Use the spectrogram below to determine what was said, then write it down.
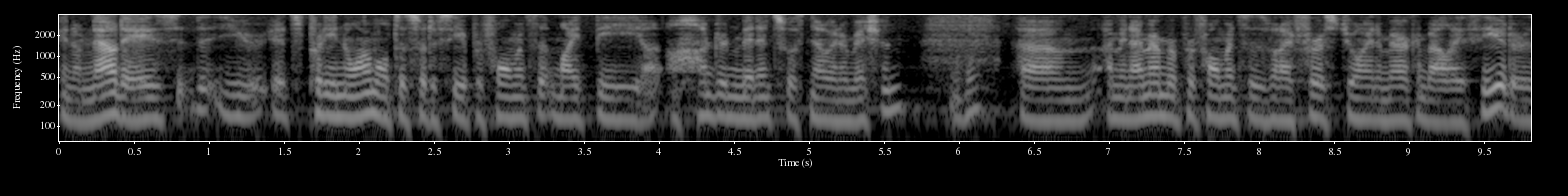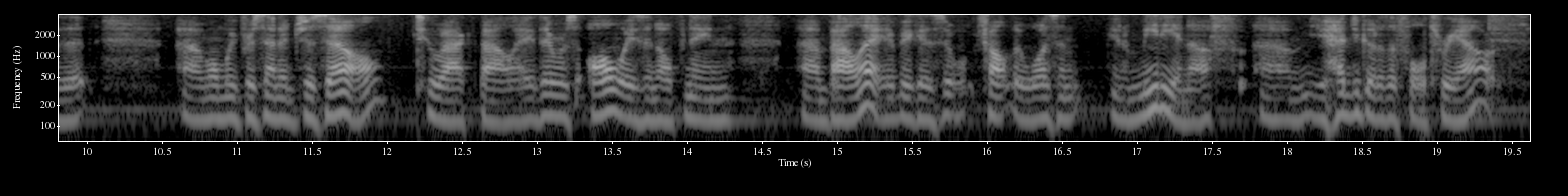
you know, nowadays, you, it's pretty normal to sort of see a performance that might be a 100 minutes with no intermission. Mm-hmm. Um, I mean, I remember performances when I first joined American Ballet Theater that uh, when we presented Giselle, two-act ballet, there was always an opening uh, ballet because it felt it wasn't you know meaty enough. Um, you had to go to the full three hours.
